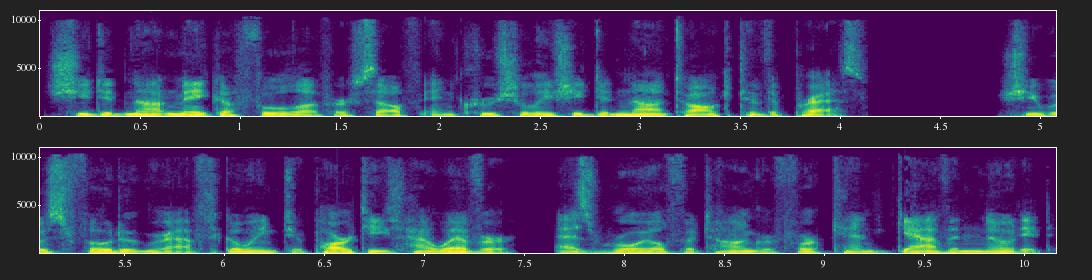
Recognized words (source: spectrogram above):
she did not make a fool of herself and crucially she did not talk to the press. She was photographed going to parties however, as royal photographer Kent Gavin noted.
